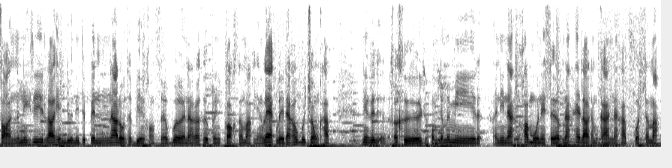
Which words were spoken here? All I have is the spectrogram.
สอนอันนี้ที่เราเห็นอยู่นี่จะเป็นหน้าลงทะเบียนของเซิร์ฟเวอร์นะก็คือเป็นกรอกสมัครอย่างแรกเลยนะครับคุณผู้ชมครับนี่ก็คือผมจะไม่มีอันนี้นะข้อมูลในเซิร์ฟนะให้เราทำการนะครับกดสมัคร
